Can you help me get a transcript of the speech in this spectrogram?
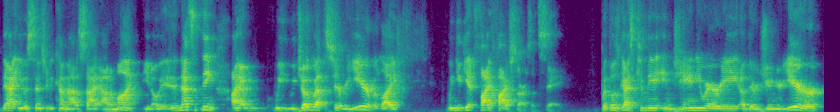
that you essentially become out of sight, out of mind. You know, and that's the thing. I we we joke about this every year, but like when you get five five stars, let's say, but those guys commit in January of their junior year.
